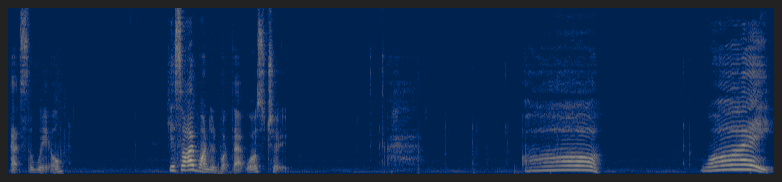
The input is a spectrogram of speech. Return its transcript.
That's the wheel. Yes, I wondered what that was too. Oh, why?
